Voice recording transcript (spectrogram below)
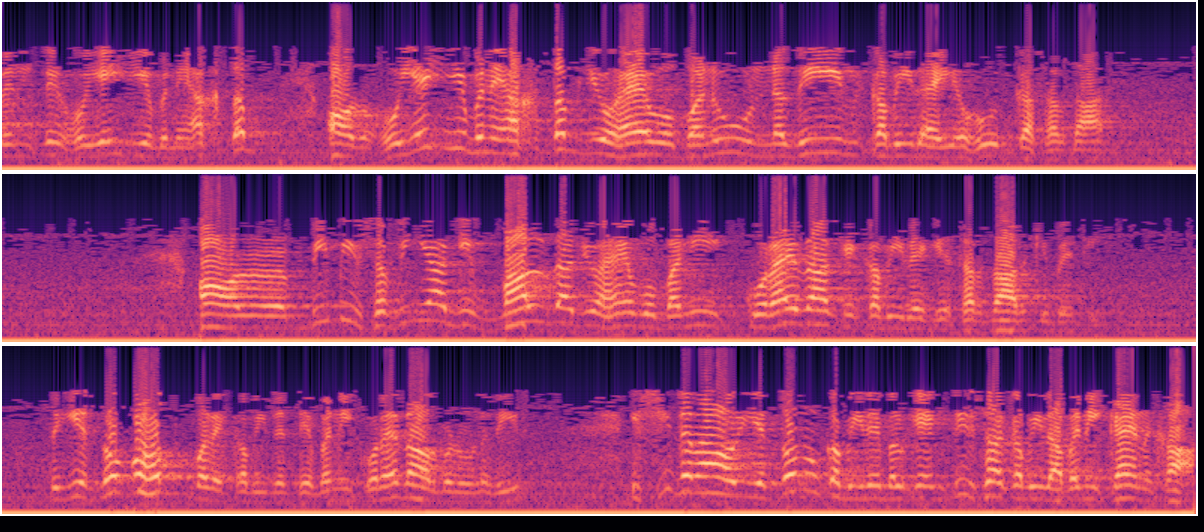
بنت ہوئی ابن اختب۔ اور ہوئی ابن اختب جو ہے، وہ بنو نذیر قبیلہ یہود کا سردار۔ اور بی بی صفیہ کی والدہ جو ہیں وہ بنی قریدا کے قبیلے کے سردار کی بیٹی۔ تو یہ دو بہت بڑے قبیلے تھے، بنی قریدا اور بنو نذیر۔ اسی طرح اور یہ دونوں قبیلے، بلکہ ایک تیسرا قبیلہ بنی کین خا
